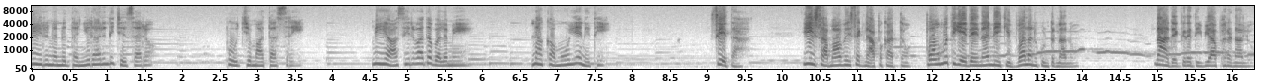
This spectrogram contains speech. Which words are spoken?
మీరు నన్ను ధన్యురాలిని చేశారు. పూజ్యమాతాశ్రీ మీ ఆశీర్వాద బలమే నాకు అమూల్య నిధి. సీత ఈ సమావేశ జ్ఞాపకార్థం బహుమతి ఏదైనా నీకివ్వాలనుకుంటున్నాను. నా దగ్గర దివ్యాభరణాలు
